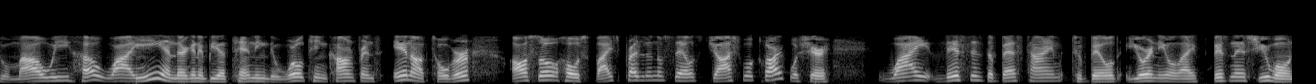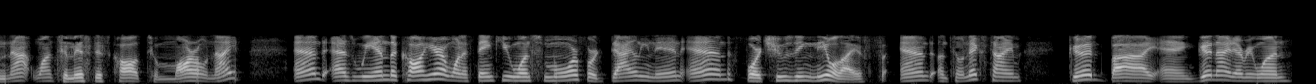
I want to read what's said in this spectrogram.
to Maui, Hawaii, and they're going to be attending the World Team Conference in October. Also, host Vice President of Sales Joshua Clark will share why this is the best time to build your Neolife business. You will not want to miss this call tomorrow night. And as we end the call here, I want to thank you once more for dialing in and for choosing Neolife. And until next time, goodbye and good night, everyone.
